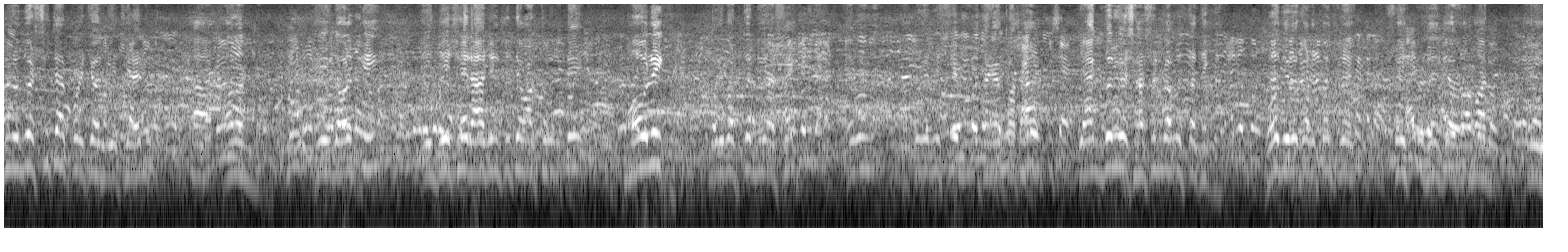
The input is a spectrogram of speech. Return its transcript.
দূরদর্শিতার পরিচয় দিয়েছিলেন, তা অনন্য। দলটি এই দেশের রাজনীতিতে অর্থনীতিতে মৌলিক পরিবর্তন নিয়ে আসে এবং আপনাদের নিশ্চয়ই মনে থাকার কথা যে একদলীয় শাসন ব্যবস্থা থেকে বহুদলীয় গণতন্ত্রের শহীদ প্রেসিডেন্ট রহমান এই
